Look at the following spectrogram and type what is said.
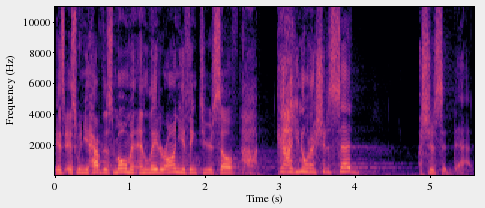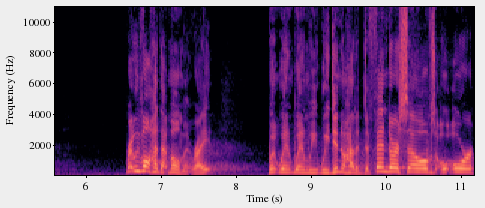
It's, it's when you have this moment and later on you think to yourself, God, you know what I should have said? I should have said that. Right? We've all had that moment, right? When, when, when we, we didn't know how to defend ourselves, or, or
